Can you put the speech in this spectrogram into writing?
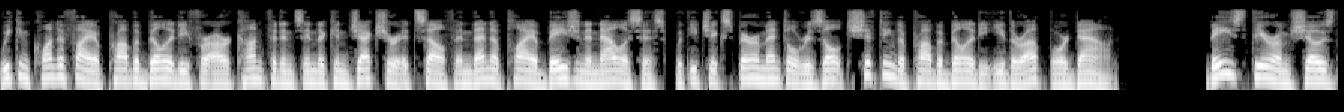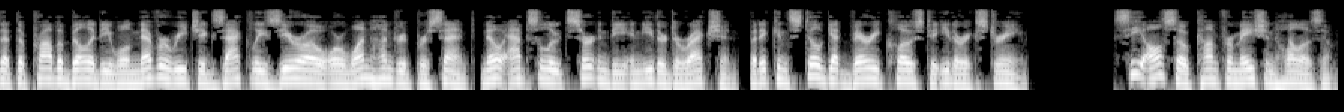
we can quantify a probability for our confidence in the conjecture itself and then apply a Bayesian analysis, with each experimental result shifting the probability either up or down. Bayes' theorem shows that the probability will never reach exactly 0 or 100% no absolute certainty in either direction, but it can still get very close to either extreme. See also confirmation holism.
